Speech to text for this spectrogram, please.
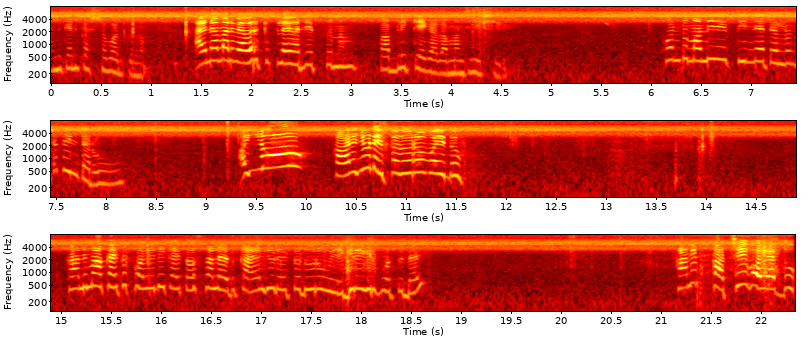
అందుకని కష్టపడుతున్నాం. అయినా మనం ఎవరికి ఫ్లేవర్ చెప్తున్నాం? పబ్లిక్కే కదా మంచి చేసేది. కొంతమంది తినేటోళ్ళు ఉంటే తింటారు. అయ్యో! కాయ చూడు ఎంత దూరం పోయిదు. కానీ మాకైతే కొయ్యడికైతే వస్తలేదు. కాయలు చూడు ఎంత దూరం ఎగిరెగిరిపోతున్నాయి. కచ్చి కొయ్యొద్దు.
